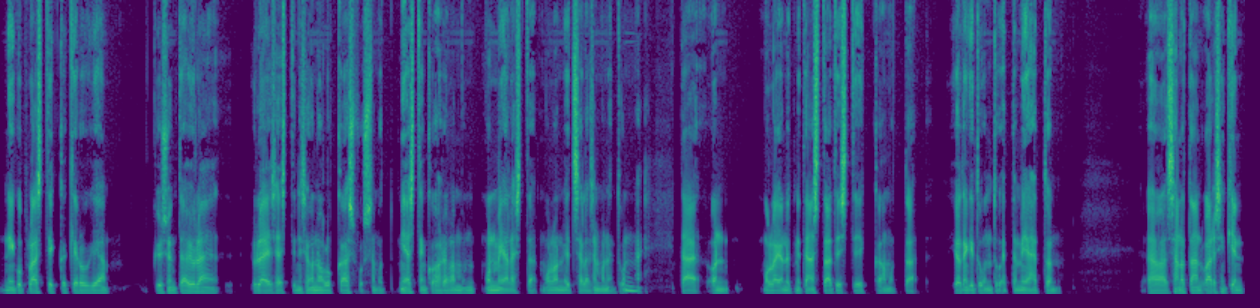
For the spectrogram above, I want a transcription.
niin kuin plastikkakirurgia kysyntä yle, yleisesti, niin se on ollut kasvussa, mutta miesten kohdalla mun, mun mielestä mulla on itsellä semmoinen tunne. Tämä on, mulla ei ole nyt mitään statistiikkaa, mutta jotenkin tuntuu, että miehet on, sanotaan varsinkin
